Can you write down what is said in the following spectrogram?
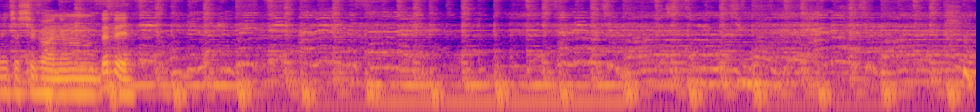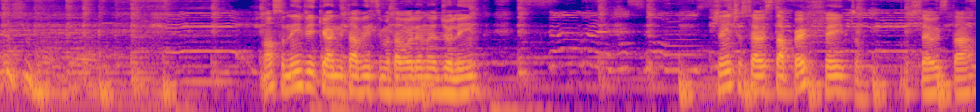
Gente, a Shivani, um bebê. Nossa, nem vi que a Annie tava em cima, tava olhando a Jolene. Gente, o céu está perfeito. O céu está.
